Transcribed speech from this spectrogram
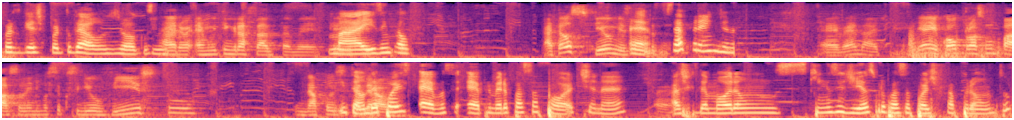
Português de Portugal, os jogos, né? Cara, é muito engraçado também. Mas então. Até os filmes. É, você aprende, né? É verdade. E aí, qual o próximo passo? Além de você conseguir o visto na Polícia então, Federal? depois. É, você, é, primeiro passaporte, né? É. Acho que demora uns 15 dias para o passaporte ficar pronto.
